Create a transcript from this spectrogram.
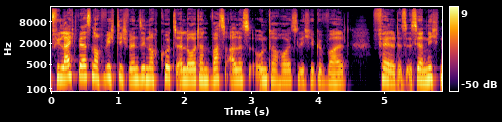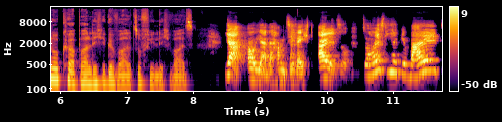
Vielleicht wäre es noch wichtig, wenn Sie noch kurz erläutern, was alles unter häusliche Gewalt fällt. Es ist ja nicht nur körperliche Gewalt, so viel ich weiß. Ja, oh ja, da haben Sie recht. Also, zur häuslicher Gewalt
